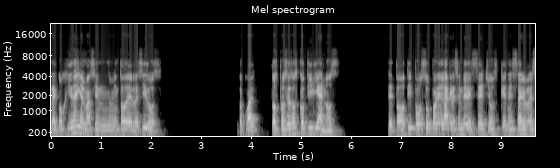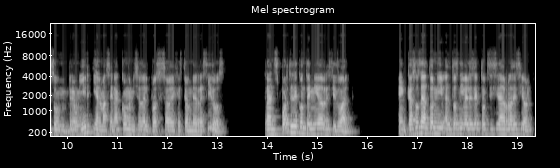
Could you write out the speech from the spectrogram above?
recogida y almacenamiento de residuos, lo cual los procesos cotidianos de todo tipo suponen la creación de desechos que es necesario reunir y almacenar como inicio del proceso de gestión de residuos. Transporte de contenido residual. En casos de altos niveles de toxicidad o radiación,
